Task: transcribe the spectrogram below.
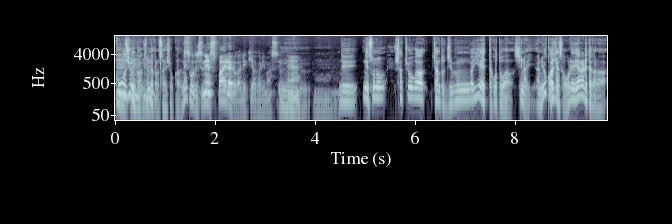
好循環ですよね、うんうんだから最初からね。そうですね、スパイラルが出来上がりますよね。うんで、ね、その社長がちゃんと自分が嫌やったことはしない。あのよくあるじゃないですか、俺やられたから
